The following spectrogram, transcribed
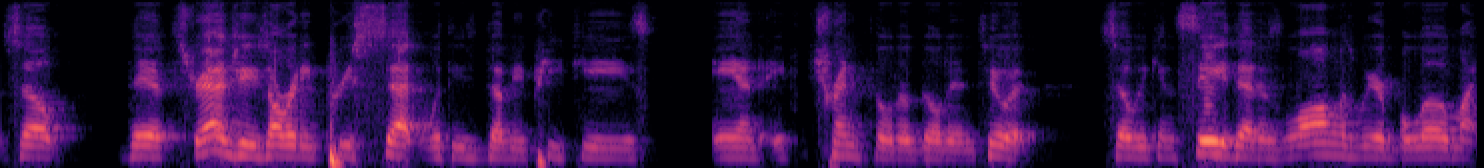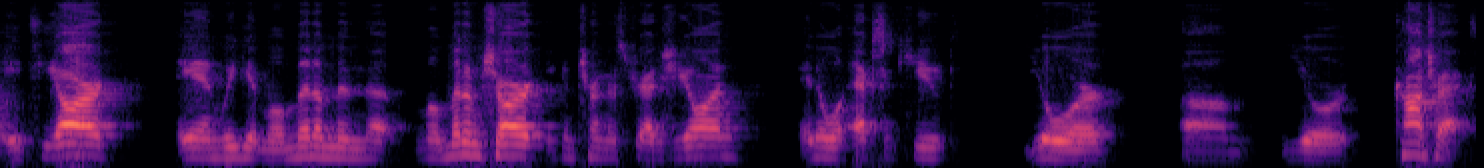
So the strategy is already preset with these WPTs and a trend filter built into it. So we can see that as long as we are below my ATR and we get momentum in the momentum chart, you can turn the strategy on and it will execute your um, your contracts.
